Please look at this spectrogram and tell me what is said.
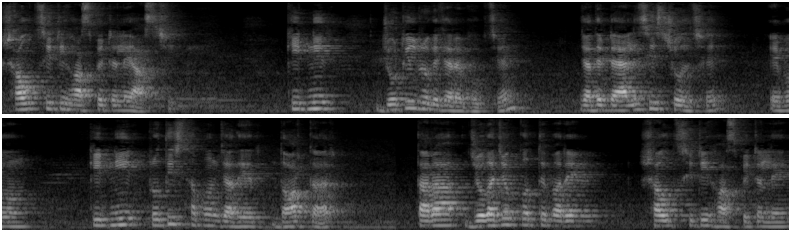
সাউথ সিটি হসপিটালে আসছি। কিডনির জটিল রোগে যারা ভুগছেন, যাদের ডায়ালিসিস চলছে এবং কিডনির প্রতিস্থাপন যাদের দরকার, তারা যোগাযোগ করতে পারেন সাউথ সিটি হসপিটালের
